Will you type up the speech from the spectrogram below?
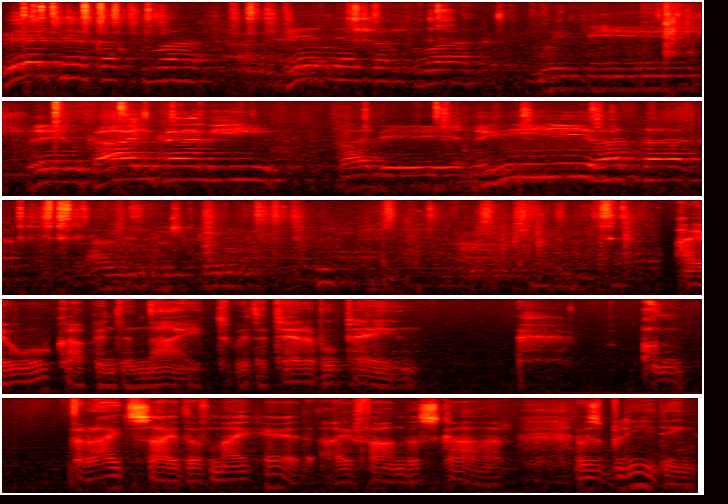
Ветер как флаг, ветер как флаг, мы пишем коньками победы и атак. I woke up in the night with a terrible pain. On the right side of my head, I found a scar. I was bleeding.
